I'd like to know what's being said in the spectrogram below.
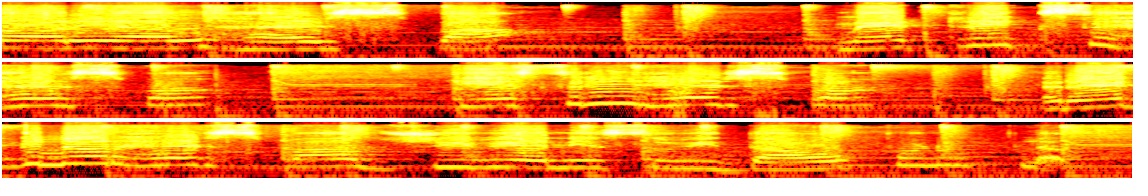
L'Oreal hair spa Matrix hair spa કેસરી hair spa regular hair spa જેવી અનેક સુવિધાઓ પણ ઉપલબ્ધ.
